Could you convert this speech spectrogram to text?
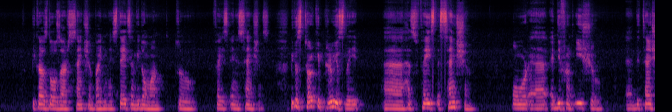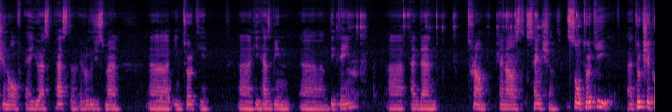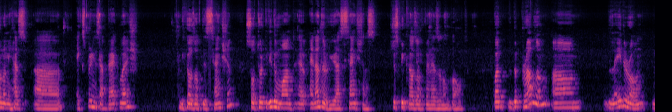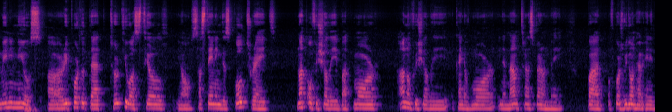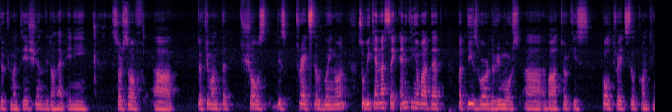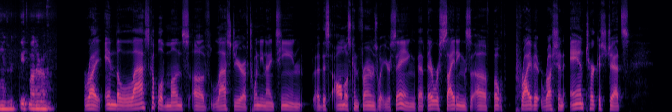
because those are sanctioned by the United States, and we don't want to face any sanctions because Turkey previously uh, has faced a sanction or a, a different issue, a detention of a U.S. pastor, a religious man uh, in Turkey. Uh, he has been uh, detained, and then Trump announced sanctions. So Turkey, Turkish economy has experienced a backlash because of this sanction. So Turkey didn't want to have another U.S. sanctions just because of Venezuelan gold. But the problem um, later on, many news uh, reported that Turkey was still, you know, sustaining this gold trade not officially, but more unofficially, kind of more in a non-transparent way. But of course, we don't have any documentation. We don't have any sorts of uh, document that shows this trade still going on. So we cannot say anything about that. But these were the rumors uh, about Turkey's gold trade still continues with, with Maduro. Right. In the last couple of months of last year of 2019, uh, this almost confirms what you're saying that there were sightings of both private Russian and Turkish jets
